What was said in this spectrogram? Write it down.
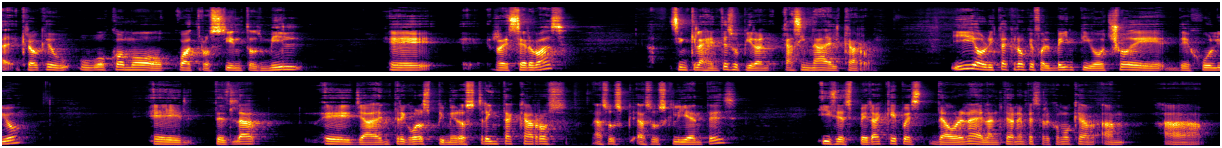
eh, creo que hubo como 400 mil eh, eh, reservas sin que la gente supiera casi nada del carro. Y ahorita creo que fue el 28 de, julio, Tesla ya entregó los primeros 30 carros a sus, a sus clientes y se espera que pues de ahora en adelante van a empezar como que a, a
